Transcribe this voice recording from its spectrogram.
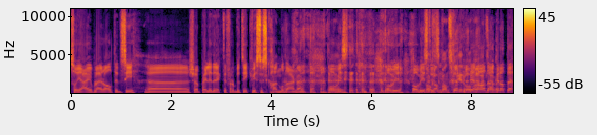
Så jeg pleier å alltid si eh, kjøp heller direkte fra butikk hvis du skal ha en moderne. og hvis, og, vi, og hvis du, Vanskelig- råd Ja, det er akkurat det.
